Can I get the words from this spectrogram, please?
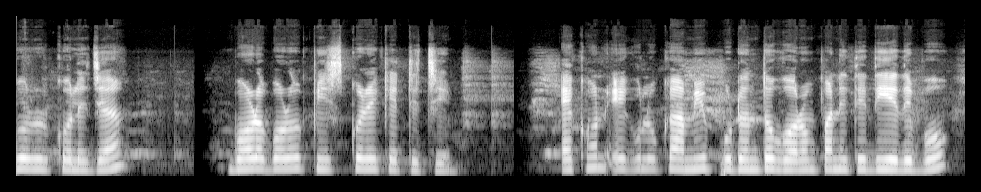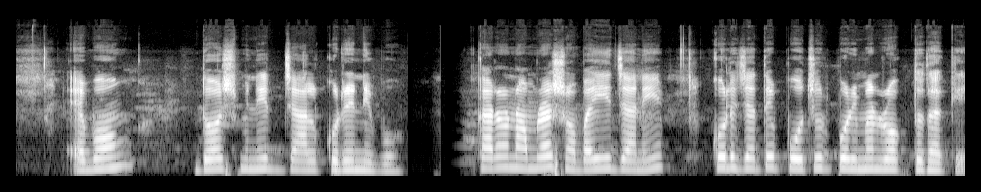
গরুর কলেজা। বড় বড় পিস করে কেটেছি। এখন এগুলোকে আমি ফুটন্ত গরম পানিতে দিয়ে দেব এবং দশ মিনিট জাল করে নিব। কারণ আমরা সবাই জানি কলিজাতে প্রচুর পরিমাণ রক্ত থাকে।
